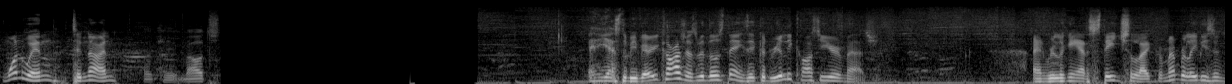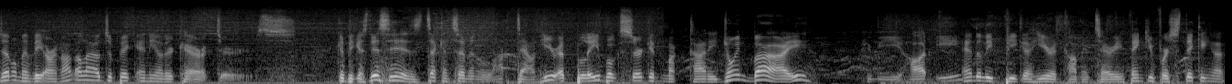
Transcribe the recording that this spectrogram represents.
One win to none. Okay, Mawts. And he has to be very cautious with those things. It could really cost you your match. And we're looking at a stage select. Remember, ladies and gentlemen, they are not allowed to pick any other characters. Good, because this is Tekken 7 Lockdown here at Playbook Circuit Makati, joined by PB Hot E. Andali Pika here in commentary. Thank you for sticking uh,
